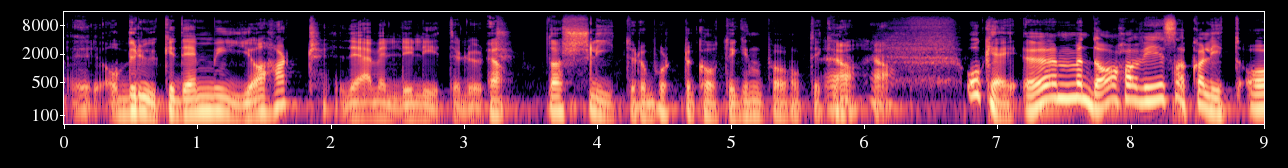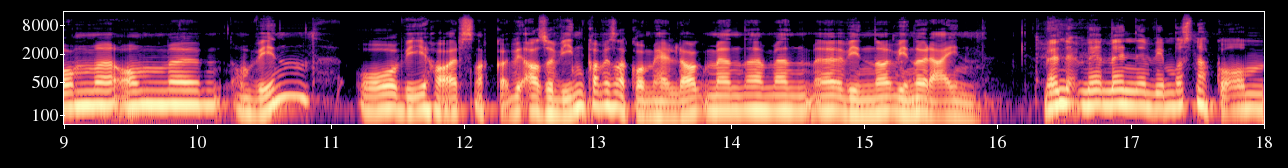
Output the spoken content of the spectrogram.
å bruke det mye og hardt, det er veldig lite lurt. Ja, Da sliter du bort coatingen på optikken. Ja, ja. Ok, men da har vi snakka litt om, om, om, vind. Og vi har snakka Altså vind kan vi snakke om hele dag, men, men vind, og, vind og regn. Men, men, men, vi må snakke om,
